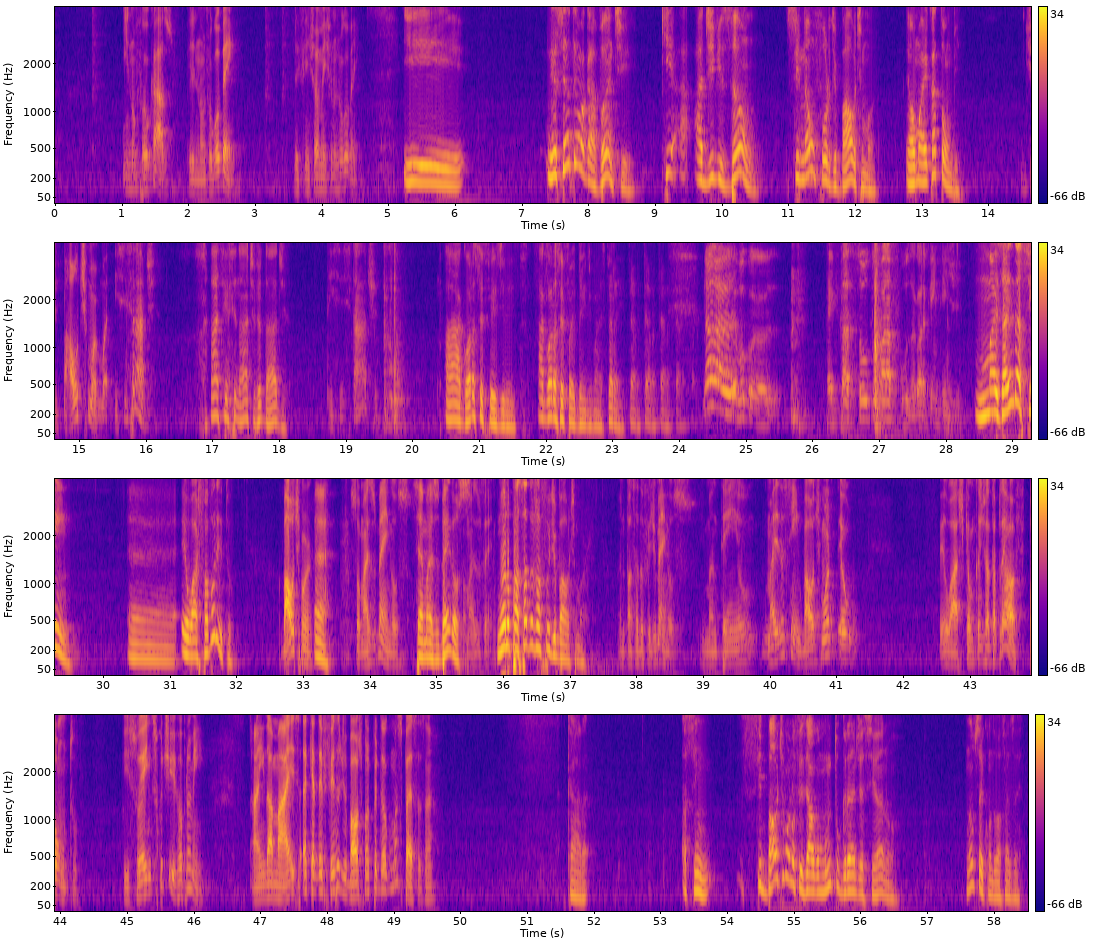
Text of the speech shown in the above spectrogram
E não foi o caso. Ele não jogou bem. Definitivamente não jogou bem. E nesse ano tem um agravante que a, a divisão, se não for de Baltimore, é uma hecatombe. De Baltimore? E Cincinnati? Ah, Cincinnati, verdade. Tem Cincinnati. Ah, agora você fez direito. Agora você foi bem demais. Peraí, pera, pera, pera, pera. Não, não, eu vou. É que tá solto o parafuso, agora que eu entendi. Mas ainda assim, é, eu acho favorito. Baltimore? É. Sou mais os Bengals. Você é mais os Bengals? Sou mais os Bengals. No ano passado eu já fui de Baltimore. Ano passado eu fui de Bengals. E mantenho. Mas assim, Baltimore, eu. Eu acho que é um candidato a playoff. Ponto. Isso é indiscutível pra mim. Ainda mais é que a defesa de Baltimore perdeu algumas peças, né? Cara, assim, se Baltimore não fizer algo muito grande esse ano, não sei quando vai fazer.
